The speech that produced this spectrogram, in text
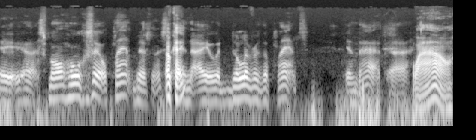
a, uh small wholesale plant business. Okay. and I would deliver the plants in that. Uh, Wow.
